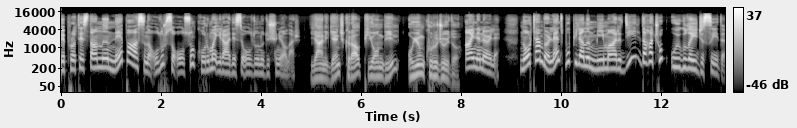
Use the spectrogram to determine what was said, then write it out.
ve protestanlığı ne pahasına olursa olsun koruma iradesi olduğunu düşünüyorlar. Yani genç kral piyon değil, oyun kurucuydu. Aynen öyle. Northumberland bu planın mimarı değil daha çok uygulayıcısıydı.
